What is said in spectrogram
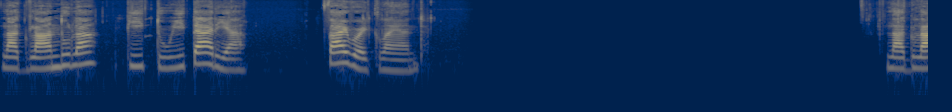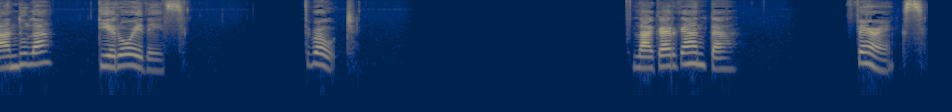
La glándula pituitaria, thyroid gland. La glándula tiroides, throat. La garganta, pharynx.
